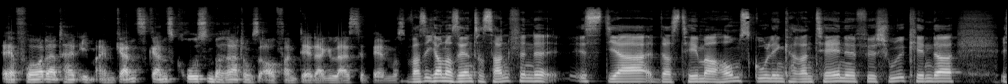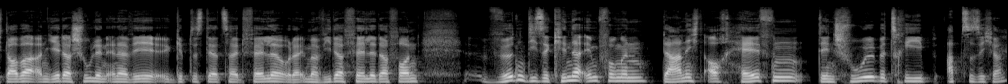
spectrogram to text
erfordert halt eben einen ganz, ganz großen Beratungsaufwand, der da geleistet werden muss. Was ich auch noch sehr interessant finde, ist ja das Thema Homeschooling, Quarantäne für Schulkinder. Ich glaube, an jeder Schule in NRW gibt es derzeit Fälle oder immer wieder Fälle davon. Würden diese Kinderimpfungen da nicht auch helfen, den Schulbetrieb abzusichern?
